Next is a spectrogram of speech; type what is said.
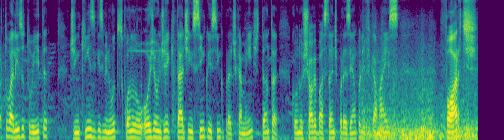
Atualiza o Twitter de em 15 em 15 minutos, quando hoje é um dia que está de em 5 em 5 praticamente, tanto quando chove bastante, por exemplo, ele fica mais forte,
